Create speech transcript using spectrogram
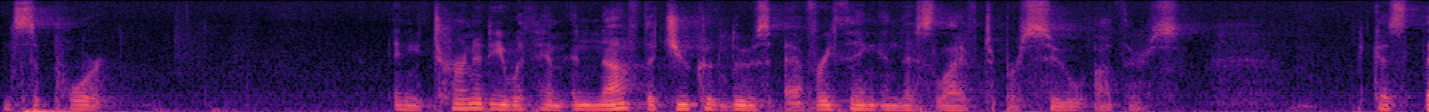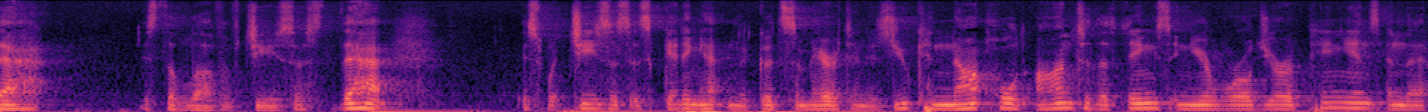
and support in eternity with him enough that you could lose everything in this life to pursue others? Because that is the love of Jesus. That is what Jesus is getting at in the Good Samaritan is you cannot hold on to the things in your world, your opinions and the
